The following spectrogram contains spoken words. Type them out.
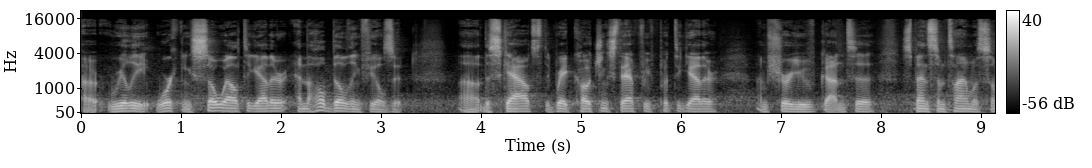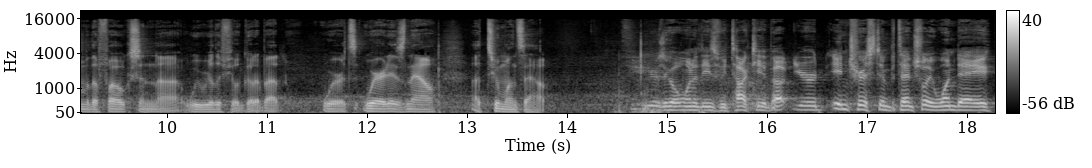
are really working so well together, and the whole building feels it. Uh, the scouts, the great coaching staff we've put together. I'm sure you've gotten to spend some time with some of the folks, and uh, we really feel good about where it's where it is now, uh, two months out. A few years ago, one of these, we talked to you about your interest in potentially one day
